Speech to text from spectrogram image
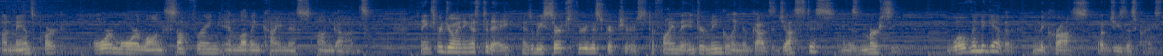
on man's part or more long suffering and loving kindness on God's. Thanks for joining us today as we search through the scriptures to find the intermingling of God's justice and His mercy woven together in the cross of Jesus Christ.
